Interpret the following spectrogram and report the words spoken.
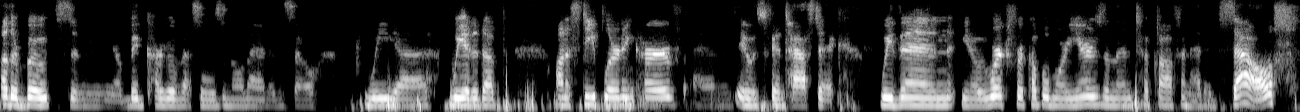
other boats and you know big cargo vessels and all that. And so we uh, we ended up on a steep learning curve and it was fantastic we then, you know, we worked for a couple more years and then took off and headed south.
